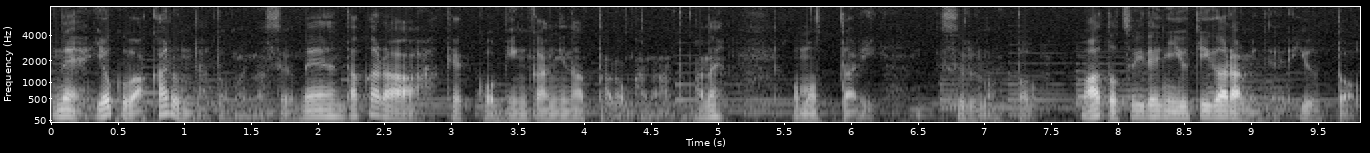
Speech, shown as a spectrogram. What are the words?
ねよくわかるんだと思いますよね。だから結構敏感になったのかなとかね思ったりするのと、まあ、あとついでに雪絡みで言うと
